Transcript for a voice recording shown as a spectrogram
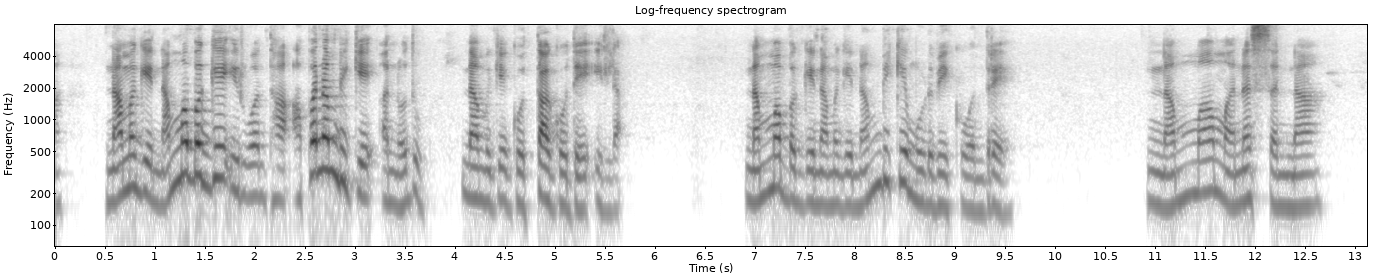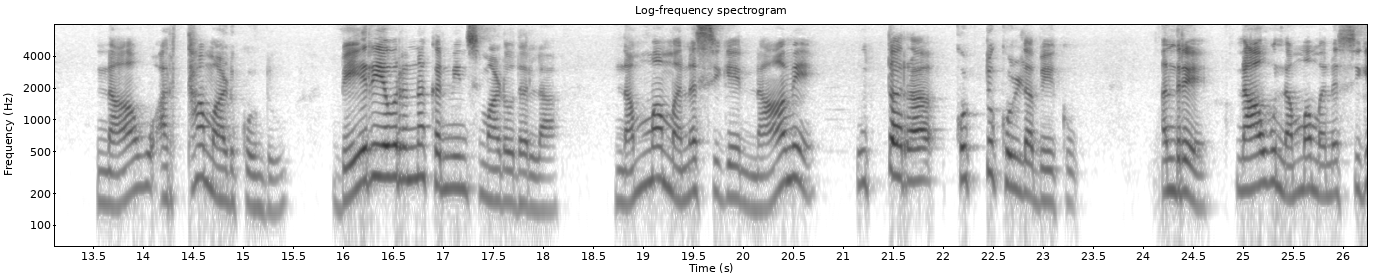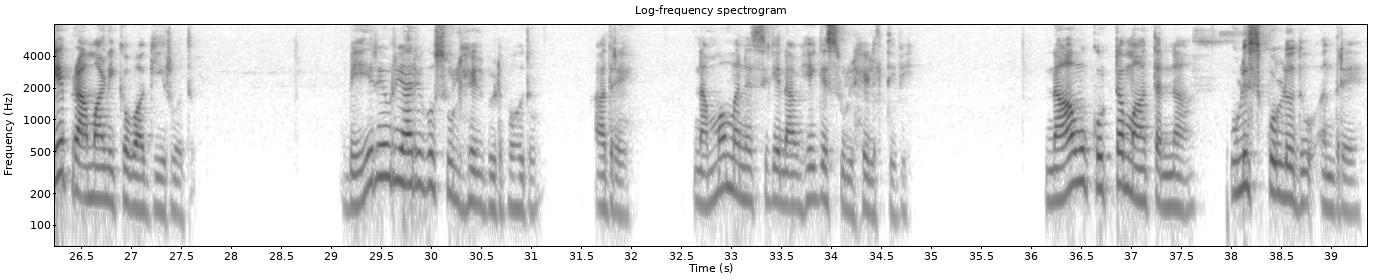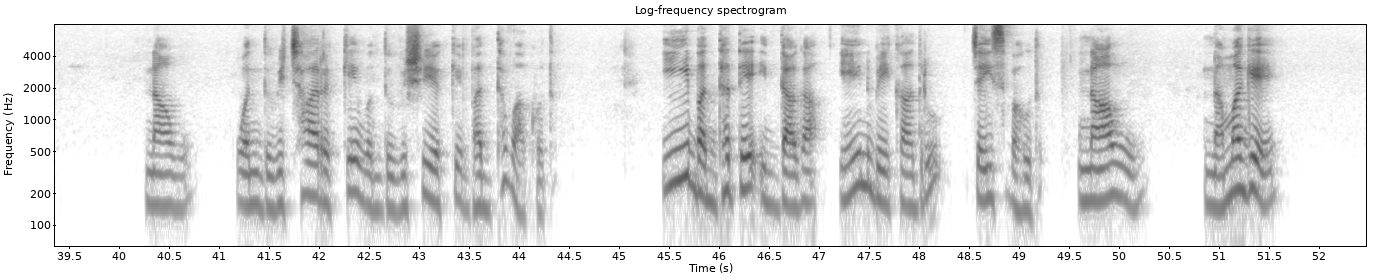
ನಮಗೆ ನಮ್ಮ ಬಗ್ಗೆ ಇರುವಂತಹ ಅಪನಂಬಿಕೆ ಅನ್ನೋದು ನಮಗೆ ಗೊತ್ತಾಗೋದೇ ಇಲ್ಲ. ನಮ್ಮ ಬಗ್ಗೆ ನಮಗೆ ನಂಬಿಕೆ ಮೂಡಬೇಕು ಅಂದರೆ ನಮ್ಮ ಮನಸ್ಸನ್ನು ನಾವು ಅರ್ಥ ಮಾಡಿಕೊಂಡು ಬೇರೆಯವರನ್ನ ಕನ್ವಿನ್ಸ್ ಮಾಡೋದಲ್ಲ, ನಮ್ಮ ಮನಸ್ಸಿಗೆ ನಾವೇ ಉತ್ತರ ಕೊಟ್ಟುಕೊಳ್ಳಬೇಕು. ಅಂದರೆ ನಾವು ನಮ್ಮ ಮನಸ್ಸಿಗೆ ಪ್ರಾಮಾಣಿಕವಾಗಿ ಇರೋದು. ಬೇರೆಯವ್ರು ಯಾರಿಗೂ ಸುಳ್ಳು ಹೇಳಿಬಿಡಬಹುದು. ಆದರೆ ನಮ್ಮ ಮನಸ್ಸಿಗೆ ನಾವು ಹೇಗೆ ಸುಳ್ಳು ಹೇಳ್ತೀವಿ? ನಾವು ಕೊಟ್ಟ ಮಾತನ್ನು ಉಳಿಸ್ಕೊಳ್ಳೋದು ಅಂದರೆ ನಾವು ಒಂದು ವಿಚಾರಕ್ಕೆ, ಒಂದು ವಿಷಯಕ್ಕೆ ಬದ್ಧವಾಗೋದು. ಈ ಬದ್ಧತೆ ಇದ್ದಾಗ ಏನು ಬೇಕಾದರೂ ಜಯಿಸಬಹುದು. ನಾವು ನಮಗೆ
